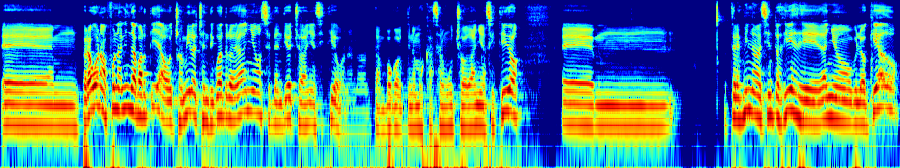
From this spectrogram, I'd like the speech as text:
Em, pero bueno, fue una linda partida, 8084 de daño, 78 de daño asistido. Bueno, tampoco tenemos que hacer mucho daño asistido. 3910 em, de daño bloqueado.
